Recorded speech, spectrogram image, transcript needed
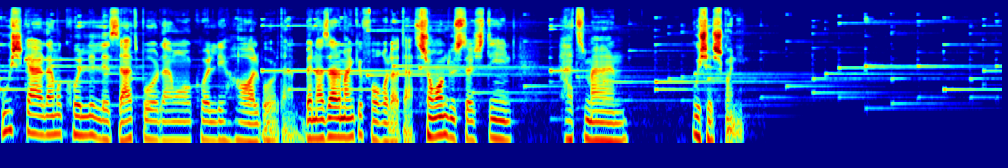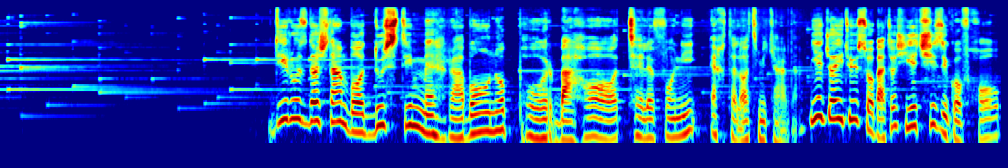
گوش کردم و کلی لذت بردم و کلی حال بردم. به نظر من که فوق العاده است. شما هم دوست داشتین حتما گوشش کنین. دیروز داشتم با دوستی مهربان و پربها تلفنی اختلاط می کردم یه جایی توی صحبتاش یه چیزی گفت خب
